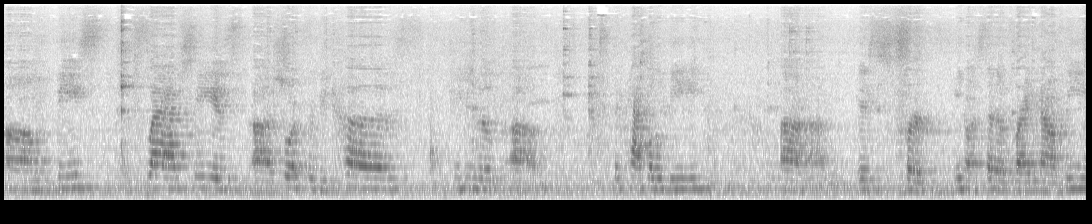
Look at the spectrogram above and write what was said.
um, B slash C is uh, short for because. You do the, um, the capital B um, is for, you know, instead of writing out B,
